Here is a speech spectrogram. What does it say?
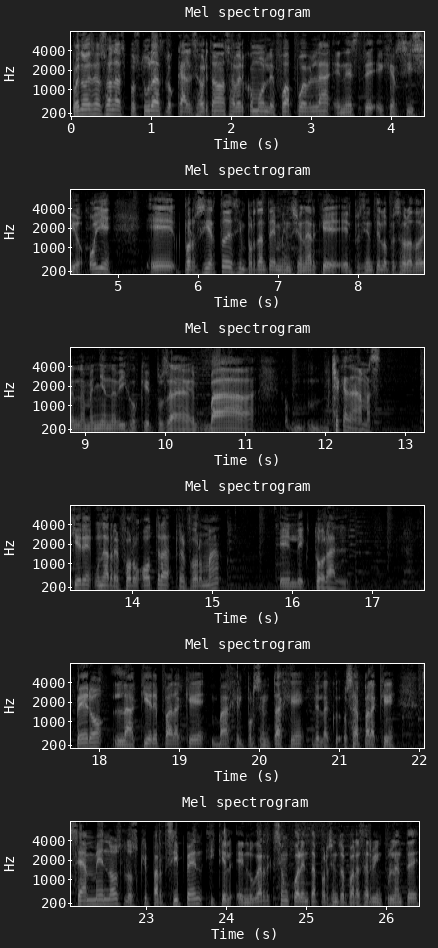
Bueno, esas son las posturas locales. Ahorita vamos a ver cómo le fue a Puebla en este ejercicio. Oye, eh, por cierto, es importante mencionar que el presidente López Obrador en la mañana dijo que pues ah, va, checa nada más, quiere una reforma, otra reforma electoral pero la quiere para que baje el porcentaje de la, o sea, para que sean menos los que participen y que en lugar de que sea un 40% para ser vinculante,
